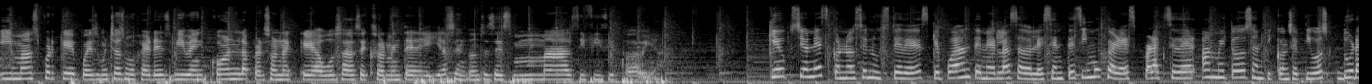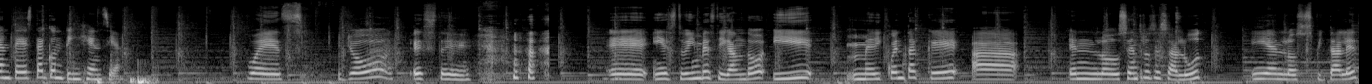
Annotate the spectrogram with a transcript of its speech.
y más porque pues muchas mujeres viven con la persona que abusa sexualmente de ellas, entonces es más difícil todavía. ¿Qué opciones conocen ustedes que puedan tener las adolescentes y mujeres para acceder a métodos anticonceptivos durante esta contingencia? Pues yo, este, eh, estuve investigando y me di cuenta que ah, en los centros de salud y en los hospitales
